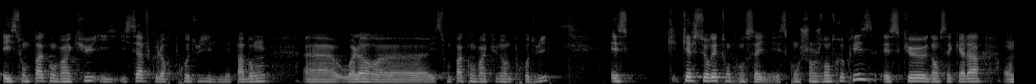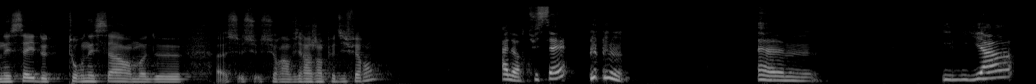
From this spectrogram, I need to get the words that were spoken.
et ils sont pas convaincus, ils, savent que leur produit n'est pas bon, euh, ou alors ils sont pas convaincus dans le produit. Est-ce quel serait ton conseil? Est-ce qu'on change d'entreprise? Est-ce que dans ces cas-là, on essaye de tourner ça en mode sur un virage un peu différent? Alors, tu sais, il y a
